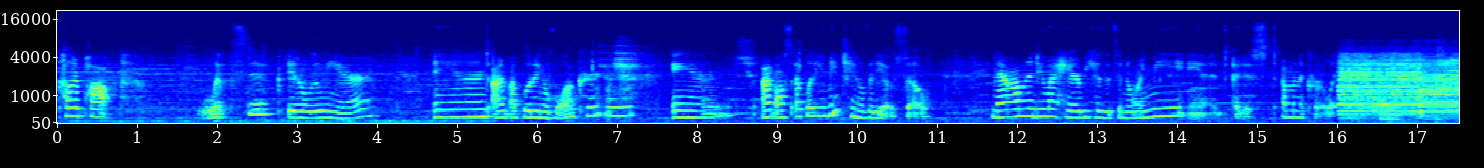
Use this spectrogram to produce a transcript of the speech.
ColourPop lipstick in Lumiere. And I'm uploading a vlog currently. And I'm also uploading a main channel video. So now I'm going to do my hair because it's annoying me. And I just, I'm going to curl it.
